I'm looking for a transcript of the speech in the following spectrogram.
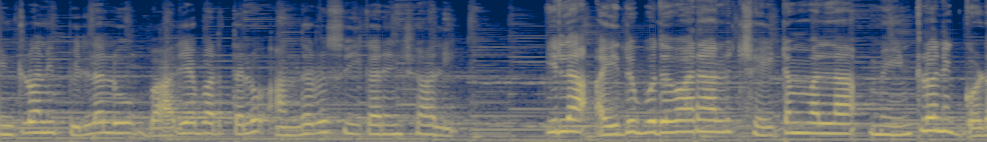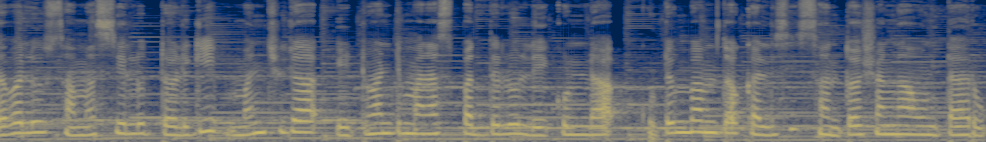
ఇంట్లోని పిల్లలు భార్యాభర్తలు అందరూ స్వీకరించాలి. ఇలా ఐదు బుధవారాలు చేయటం వల్ల మీ ఇంట్లోని గొడవలు సమస్యలు తొలగి మంచిగా ఎటువంటి మనస్పర్ధలు లేకుండా కుటుంబంతో కలిసి సంతోషంగా ఉంటారు.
